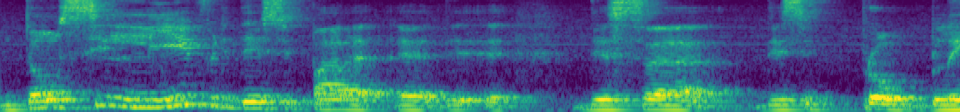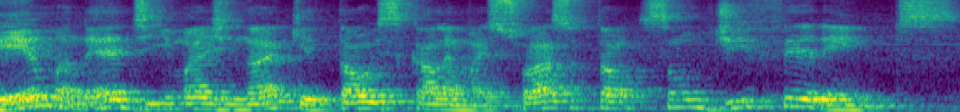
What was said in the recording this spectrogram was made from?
Então, se livre desse, para, é, de, é, dessa, desse problema né, de imaginar que tal escala é mais fácil, tal, são diferentes.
